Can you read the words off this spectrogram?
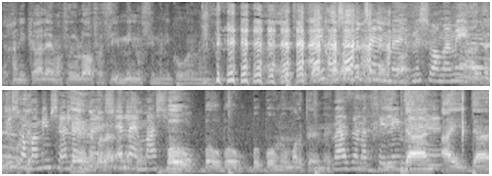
איך אני אקרא להם? אפילו לא אפסים, מינוסים אני קורא להם. אני חושבת שהם אה, משועממים. משועממים שאין כן, להם- משהו. בואו, בואו, בואו, בואו, נאמר את האמת. ואז הם מתחילים... עידן, אה, העידן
